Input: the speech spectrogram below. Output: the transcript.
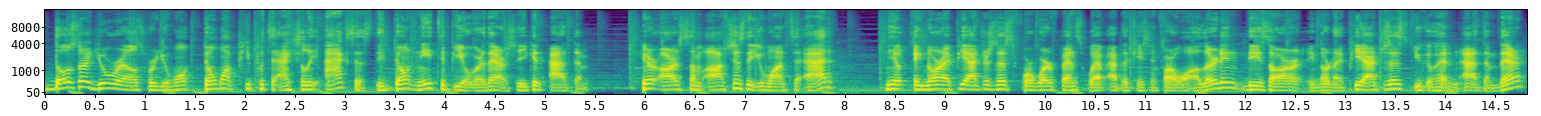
Those are URLs where you won't don't want people to actually access. They don't need to be over there, so you can add them. Here are some options that you want to add. Ignore IP addresses for WordFence web application firewall alerting. These are ignored IP addresses. You go ahead and add them there.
